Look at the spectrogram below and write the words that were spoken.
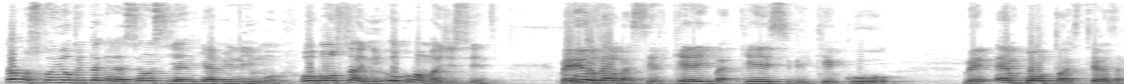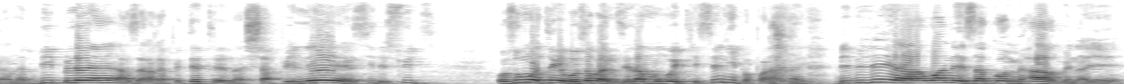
ntango soki oyoki tangela science ya, ya milimo obonsani okóma magicien ti Mais il y a des cercueils, des caisses, des keko. Mais un bon pasteur, il a la Bible, il a peut-être un chapelet, ainsi de suite. Aux hommes, il y a des banzela mongo et qui ni papa. bibilia wana eza comme arme na ye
